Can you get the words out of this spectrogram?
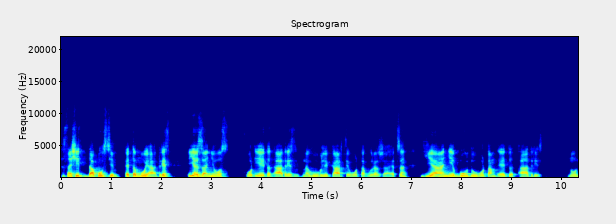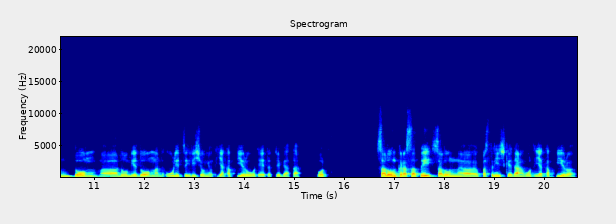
Значит, допустим, это мой адрес, я занес, вот и этот адрес на Google карте вот так выражается. Я не буду вот там этот адрес, ну, дом, а, номер дома, улица или еще нет. Я копирую вот этот, ребята. Вот салон красоты, салон э, пострижки, да, вот я копирую.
